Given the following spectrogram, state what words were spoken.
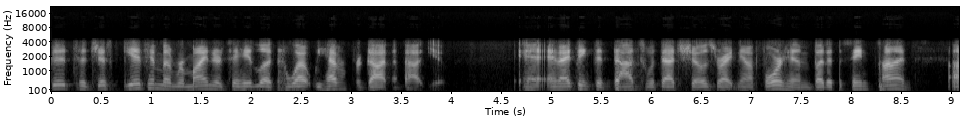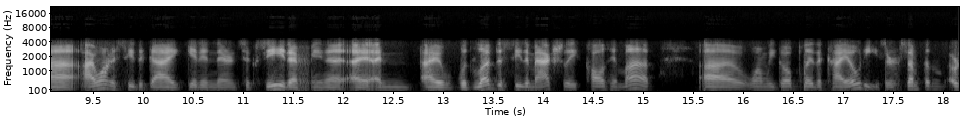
good to just give him a reminder and say, hey, look, what we haven't forgotten about you, and, and I think that that's what that shows right now for him. But at the same time, uh, I want to see the guy get in there and succeed. I mean, I I, I would love to see them actually call him up uh when we go play the coyotes or something or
